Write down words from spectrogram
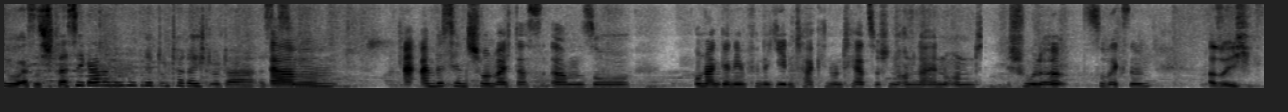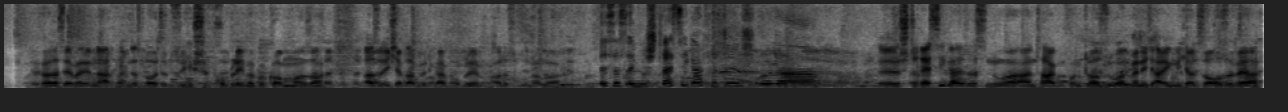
du, es ist stressiger mit dem Hybridunterricht oder ist es ähm, so? Ein bisschen schon, weil ich das ähm, so unangenehm finde, jeden Tag hin und her zwischen Online und Schule zu wechseln. Also ich höre das ja immer in den Nachrichten, dass Leute psychische Probleme bekommen oder so. Also ich habe damit kein Problem, alles wunderbar. Ist das irgendwie stressiger für dich oder? Äh, stressiger ist es nur an Tagen von Klausuren, wenn ich eigentlich halt zu Hause wäre,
